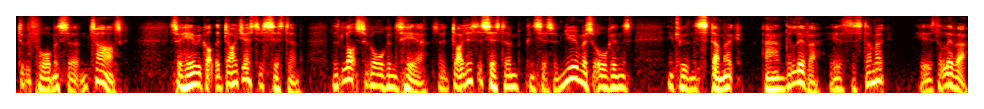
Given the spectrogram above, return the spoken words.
to perform a certain task. So here we've got the digestive system. There's lots of organs here. So the digestive system consists of numerous organs including the stomach and the liver. Here's the stomach, here's the liver.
